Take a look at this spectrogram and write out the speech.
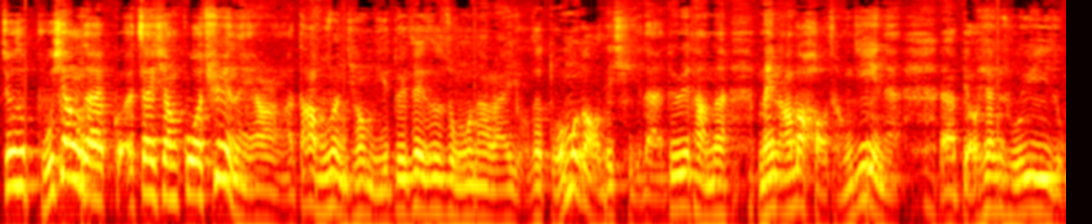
就是不像在在像过去那样啊，大部分球迷对这支中国男篮有着多么高的期待，对于他们没拿到好成绩呢，呃，表现出一种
